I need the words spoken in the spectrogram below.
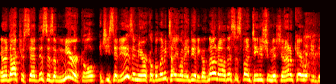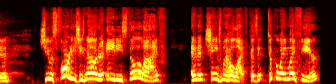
And the doctor said, This is a miracle. And she said, It is a miracle, but let me tell you what I did. He goes, No, no, this is spontaneous remission. I don't care what you did. She was 40. She's now in her 80s, still alive. And it changed my whole life because it took away my fear.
